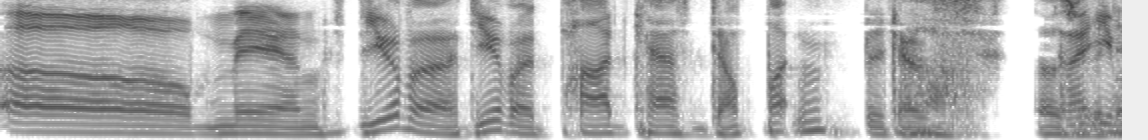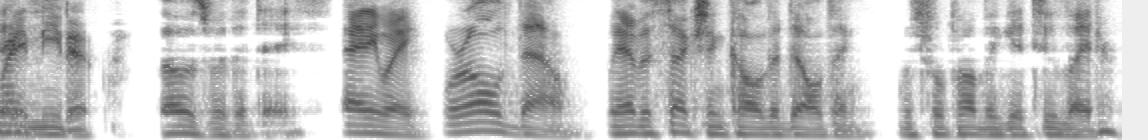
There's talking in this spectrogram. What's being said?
Oh man, do you have a do you have a podcast dump button? Because oh, Those tonight the you might need it. Those were the days. Anyway, we're old now. We have a section called adulting, which we'll probably get to later.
